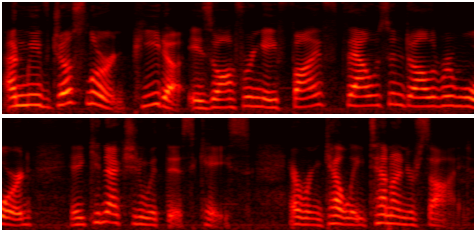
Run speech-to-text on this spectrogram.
And we've just learned PETA is offering a $5,000 reward in connection with this case. Erin Kelly, 10 on your side.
